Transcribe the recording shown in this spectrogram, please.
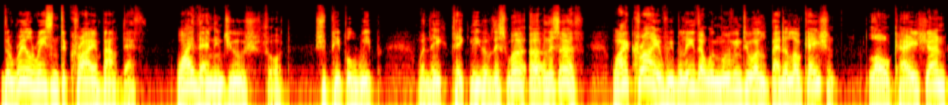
the real reason to cry about death. Why then, in Jewish thought, should people weep when they take leave of this, wor- uh, this earth? Why cry if we believe that we're moving to a better location? Location,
